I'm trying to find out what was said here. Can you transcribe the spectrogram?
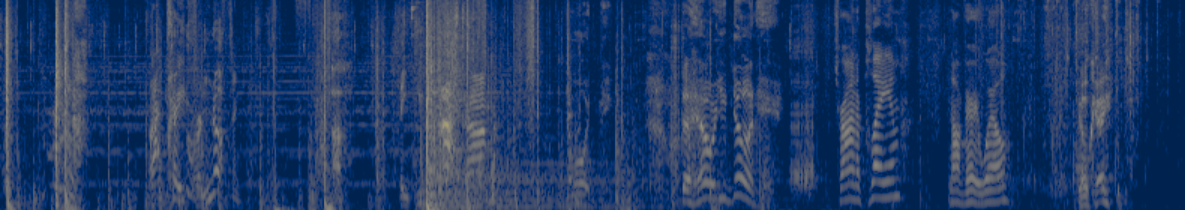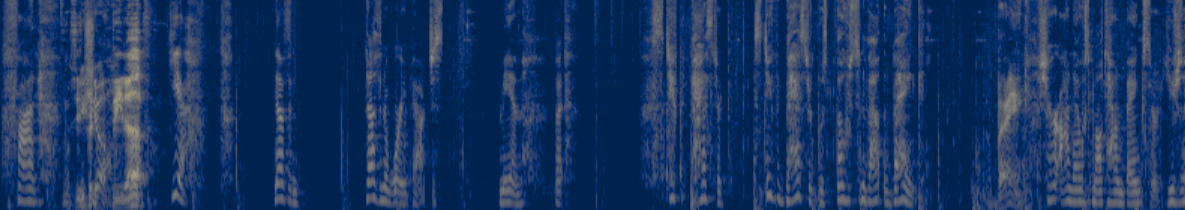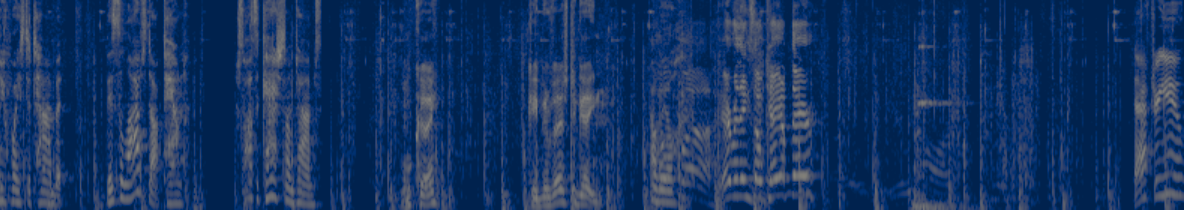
I paid for nothing. Think you... Last time. Avoid me. What the hell are you doing here? Trying to play him. Not very well. You okay? Fine. Well, You she's pretty sure? beat up. Yeah. Nothing. Nothing to worry about. Just men. But. Stupid bastard. Stupid bastard was boasting about the bank. The bank. Sure, I know small town banks are usually a waste of time, but this is a livestock town. There's lots of cash sometimes. Okay. Keep investigating. I will. Uh, everything's okay up there? After you.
